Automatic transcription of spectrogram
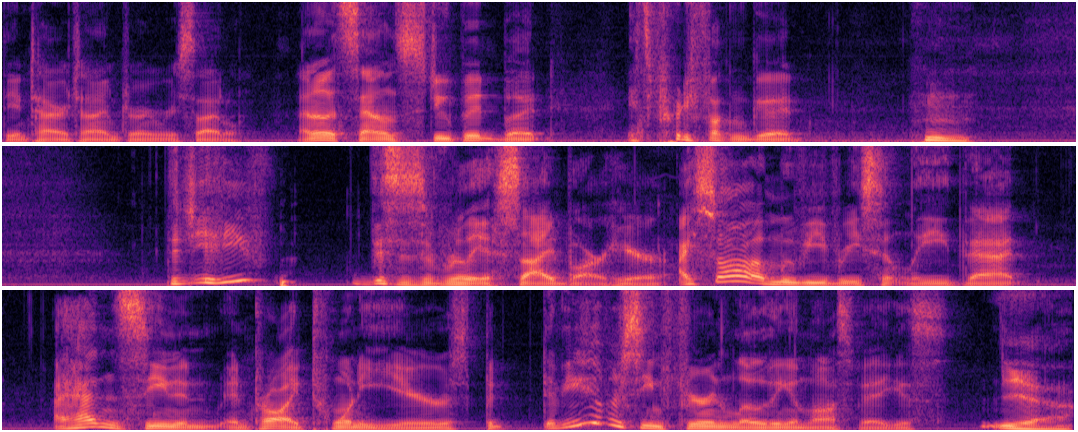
the entire time during recital. I know it sounds stupid, but it's pretty fucking good. Hmm. Did you? Have you this is really a sidebar here. I saw a movie recently that I hadn't seen in, in probably 20 years. But have you ever seen Fear and Loathing in Las Vegas? Yeah.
